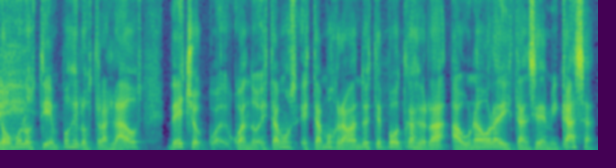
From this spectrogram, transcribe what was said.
tomo los tiempos de los traslados. De hecho, cuando estamos, estamos grabando este podcast, ¿verdad? A una hora de distancia de mi casa.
